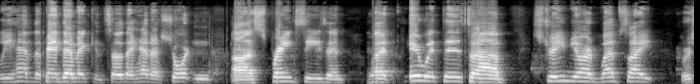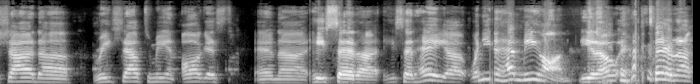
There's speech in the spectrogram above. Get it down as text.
we had the pandemic, and so they had a shortened uh, spring season. But here with this uh, StreamYard website, Rashad uh, reached out to me in August and uh, he said, uh, he said, hey, uh, when you have me on, you know, I said, uh,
